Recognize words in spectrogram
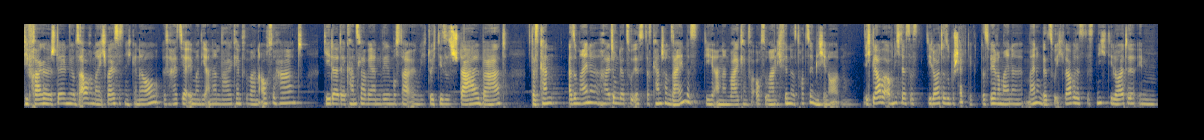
Die Frage stellen wir uns auch immer. Ich weiß es nicht genau. Es heißt ja immer, die anderen Wahlkämpfe waren auch so hart. Jeder, der Kanzler werden will, muss da irgendwie durch dieses Stahlbad. Das kann, also meine Haltung dazu ist, das kann schon sein, dass die anderen Wahlkämpfe auch so waren. Ich finde es trotzdem nicht in Ordnung ich glaube auch nicht, dass das die Leute so beschäftigt. Das wäre meine Meinung dazu. Ich glaube, dass das nicht die Leute im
